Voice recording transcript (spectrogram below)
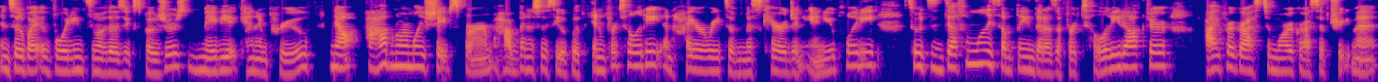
And so by avoiding some of those exposures, maybe it can improve. Now, abnormally shaped sperm have been associated with infertility and higher rates of miscarriage and aneuploidy. So it's definitely something that as a fertility doctor, I progress to more aggressive treatment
